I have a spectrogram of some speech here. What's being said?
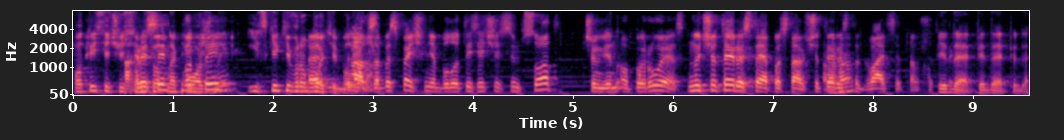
по 1700 Агресивні на боти. І скільки в роботі Е, було? Да, забезпечення було 1700, чим він оперує. Ну, 400 я поставив, 420 там що Піде, піде, піде.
